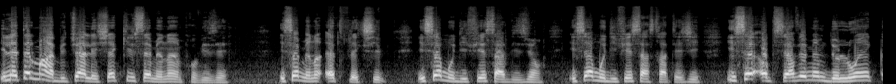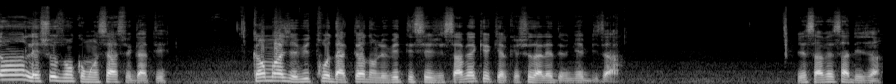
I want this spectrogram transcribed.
Il est tellement habitué à l'échec qu'il sait maintenant improviser. Il sait maintenant être flexible. Il sait modifier sa vision. Il sait modifier sa stratégie. Il sait observer même de loin quand les choses vont commencer à se gâter. Quand moi j'ai vu trop d'acteurs dans le VTC, je savais que quelque chose allait devenir bizarre. Je savais ça déjà.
